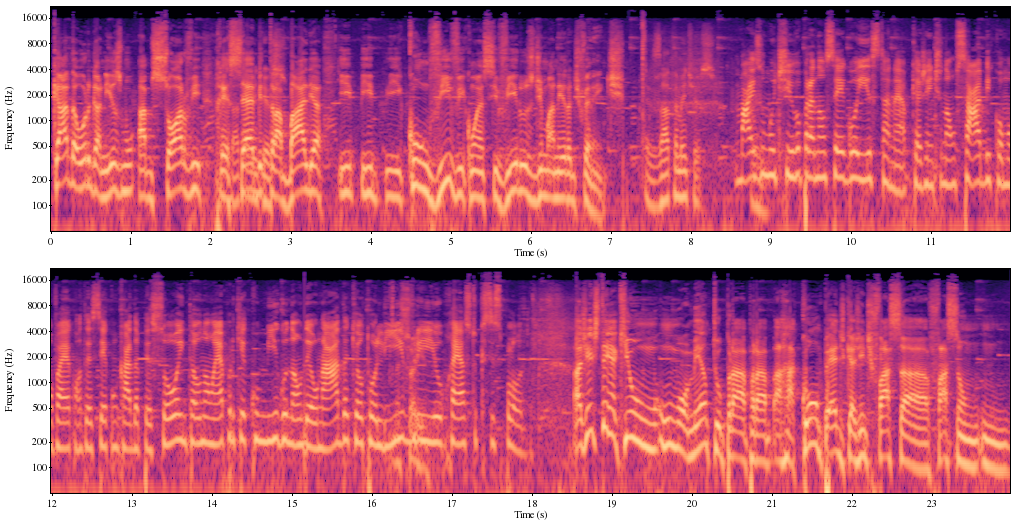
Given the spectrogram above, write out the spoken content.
Cada organismo absorve, recebe, trabalha e, e- e convive com esse vírus de maneira diferente. Exatamente isso. Mais um motivo para não ser egoísta, né? Porque a gente não sabe como vai acontecer com cada pessoa, então não é porque comigo não deu nada que eu tô livre aí. e o resto que se exploda. A gente tem aqui um, um momento para a Racon pede que a gente faça, faça um, um,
